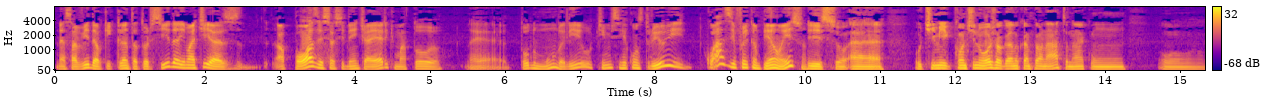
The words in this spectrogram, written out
nessa vida, é o que canta a torcida. E Matias, após esse acidente aéreo que matou é, todo mundo ali, o time se reconstruiu e quase foi campeão, é isso? Isso. é, o time continuou jogando o campeonato, né, com o-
